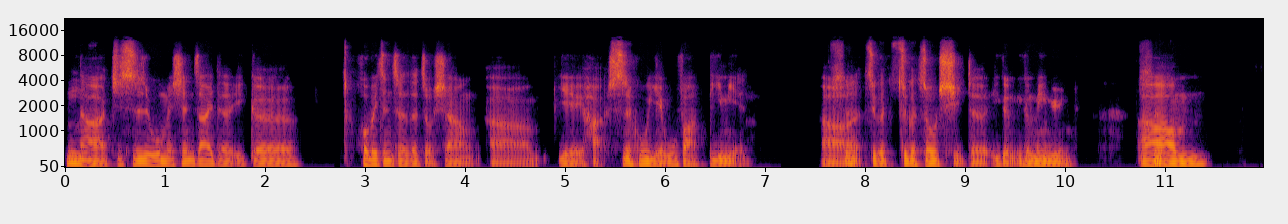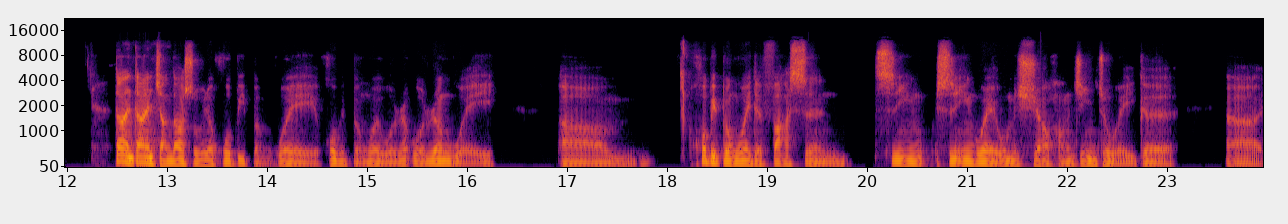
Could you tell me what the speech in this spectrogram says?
嗯那其实我们现在的一个货币政策的走向啊，也哈似乎也无法避免啊是这个这个周期的一个一个命运。嗯，当然，当然讲到所谓的货币本位，货币本位，我认我认为，嗯，货币本位的发生是因是因为我们需要黄金作为一个呃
